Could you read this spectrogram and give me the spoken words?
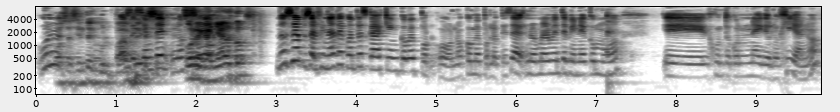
un, O se sienten culpables. o se sienten, no o sé. regañados. no sé, pues al final de cuentas cada quien come por, o no come por lo que sea. Normalmente viene como eh, junto con una ideología, ¿no?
